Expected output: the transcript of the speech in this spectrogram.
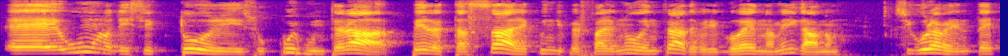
Eh, uno dei settori su cui punterà per tassare e quindi per fare nuove entrate per il governo americano sicuramente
